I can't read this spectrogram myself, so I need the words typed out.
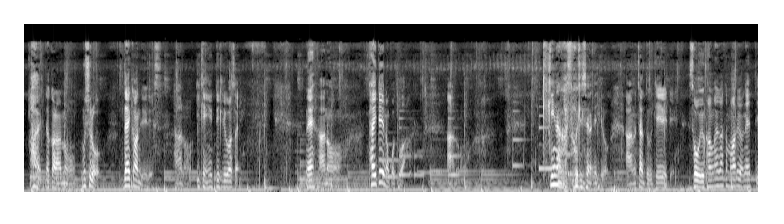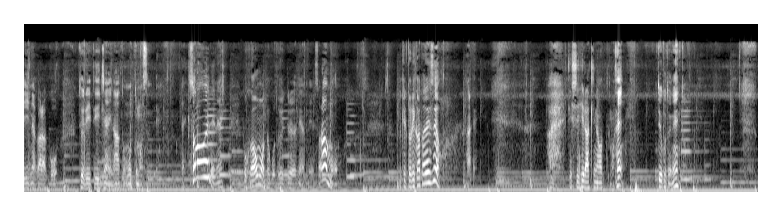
はい。だからあの、むしろ大歓迎です。あの、意見言ってきてください。ね、あの、大抵のことはあの聞き流すわけじゃないけどあのちゃんと受け入れてそういう考え方もあるよねって言いながらこう取り入れていきたいなと思ってますんで、はい、その上でね僕が思ったことを言ってるだけなんでそれはもう受け取り方ですよ。はい、はい、決して開き直ってません。ということでね。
